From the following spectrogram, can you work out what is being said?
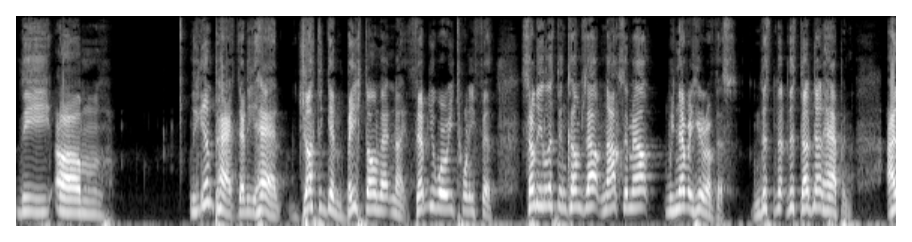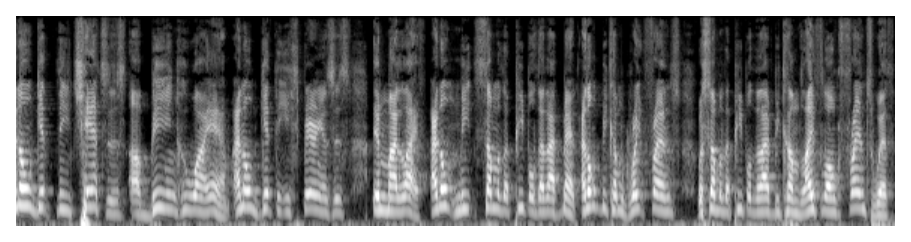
the um, the impact that he had just again based on that night, February 25th. Sonny Liston comes out, knocks him out. We never hear of this. This this does not happen. I don't get the chances of being who I am. I don't get the experiences in my life. I don't meet some of the people that I've met. I don't become great friends with some of the people that I've become lifelong friends with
